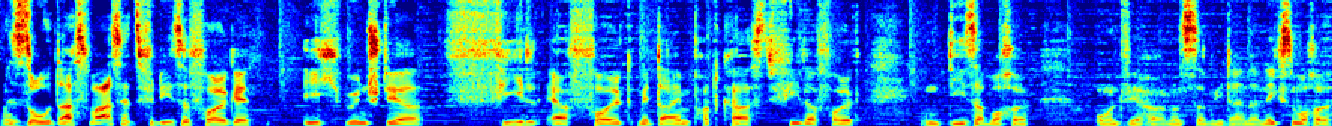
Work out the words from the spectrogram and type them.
So, das war's jetzt für diese Folge. Ich wünsche dir viel Erfolg mit deinem Podcast, viel Erfolg in dieser Woche und wir hören uns dann wieder in der nächsten Woche.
